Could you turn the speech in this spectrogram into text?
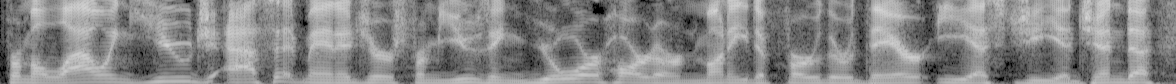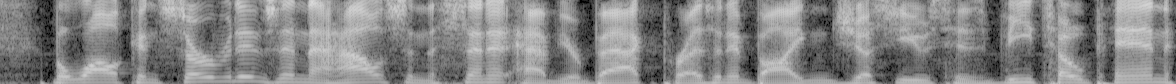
from allowing huge asset managers from using your hard-earned money to further their ESG agenda. But while conservatives in the House and the Senate have your back, President Biden just used his veto pen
